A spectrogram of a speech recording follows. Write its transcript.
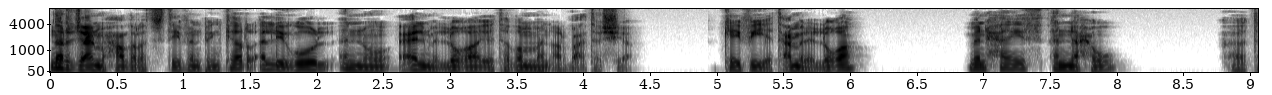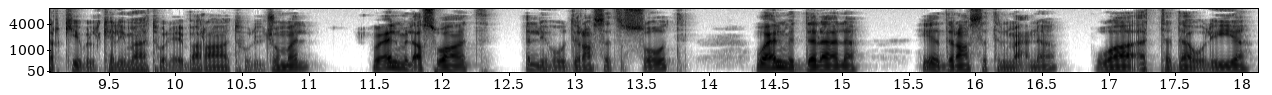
نرجع لمحاضرة ستيفن بينكر اللي يقول أنه علم اللغة يتضمن أربعة أشياء. كيفية عمل اللغة من حيث النحو آه، تركيب الكلمات والعبارات والجمل وعلم الأصوات اللي هو دراسة الصوت وعلم الدلالة هي دراسة المعنى والتداولية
